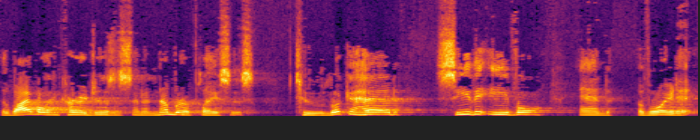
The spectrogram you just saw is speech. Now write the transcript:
The Bible encourages us in a number of places to look ahead, see the evil, and avoid it.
